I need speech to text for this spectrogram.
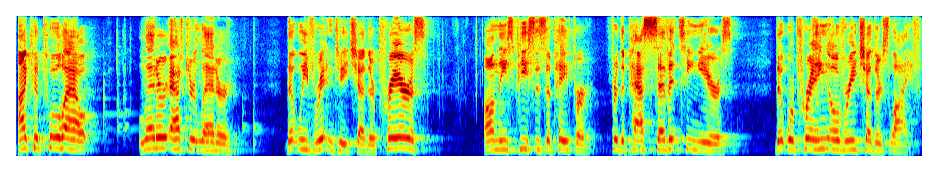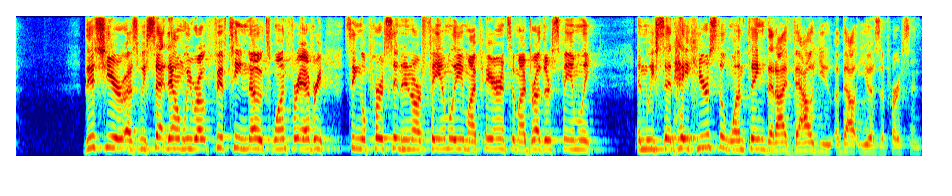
I could pull out letter after letter that we've written to each other, prayers on these pieces of paper for the past 17 years that we're praying over each other's life. This year, as we sat down, we wrote 15 notes, one for every single person in our family, my parents and my brother's family. And we said, hey, here's the one thing that I value about you as a person.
